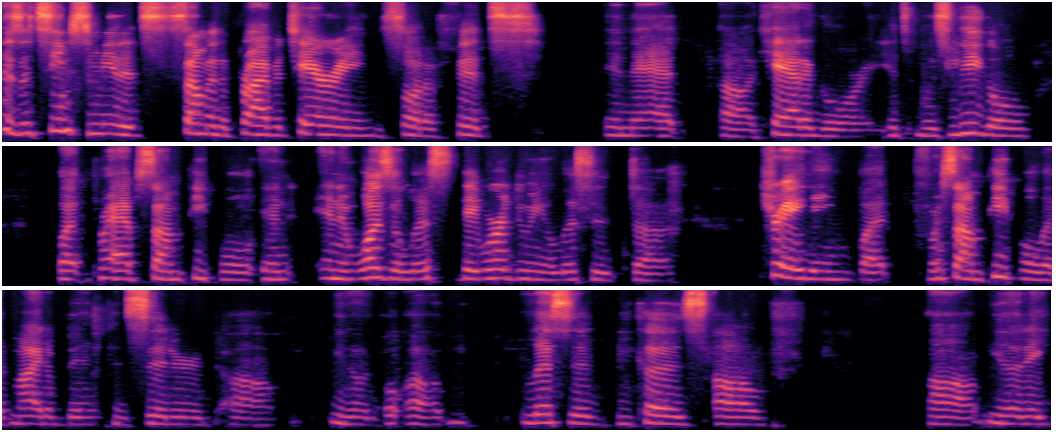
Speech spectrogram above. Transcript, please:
because it seems to me that some of the privateering sort of fits in that uh, category. It was legal, but perhaps some people, and, and it was illicit, they were doing illicit uh, trading, but for some people it might have been considered, uh, you know, uh, licit because of, uh, you know, they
